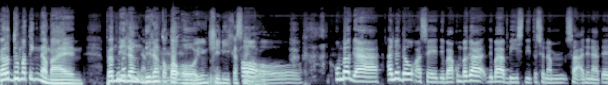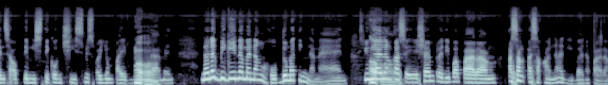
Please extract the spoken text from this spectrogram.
Pero dumating naman. Pero hindi lang, Dumating di lang naman. totoo yung chinika sa'yo. Oo. Kumbaga, ano daw kasi, 'di ba? Kumbaga, 'di ba, based dito sa nam- sa ano natin, sa optimisticong chismis or yung pipe namin. Na nagbigay naman ng hope, dumating naman. Yung nga lang kasi, syempre, 'di ba, parang asang-asa ka na, 'di ba, na parang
